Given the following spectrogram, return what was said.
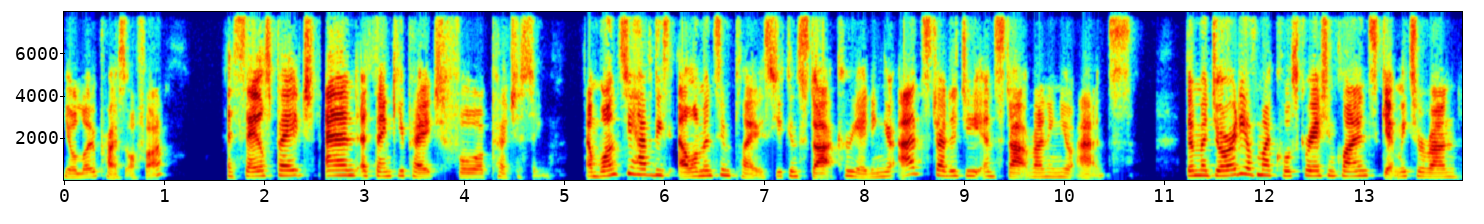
your low price offer, a sales page, and a thank you page for purchasing. And once you have these elements in place, you can start creating your ad strategy and start running your ads. The majority of my course creation clients get me to run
